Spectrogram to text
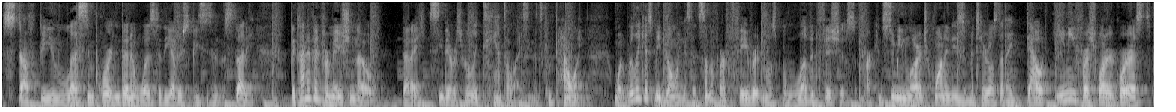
stuff being less important than it was to the other species in the study. The kind of information, though, that I see there is really tantalizing, it's compelling. What really gets me going is that some of our favorite, most beloved fishes are consuming large quantities of materials that I doubt any freshwater aquarist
